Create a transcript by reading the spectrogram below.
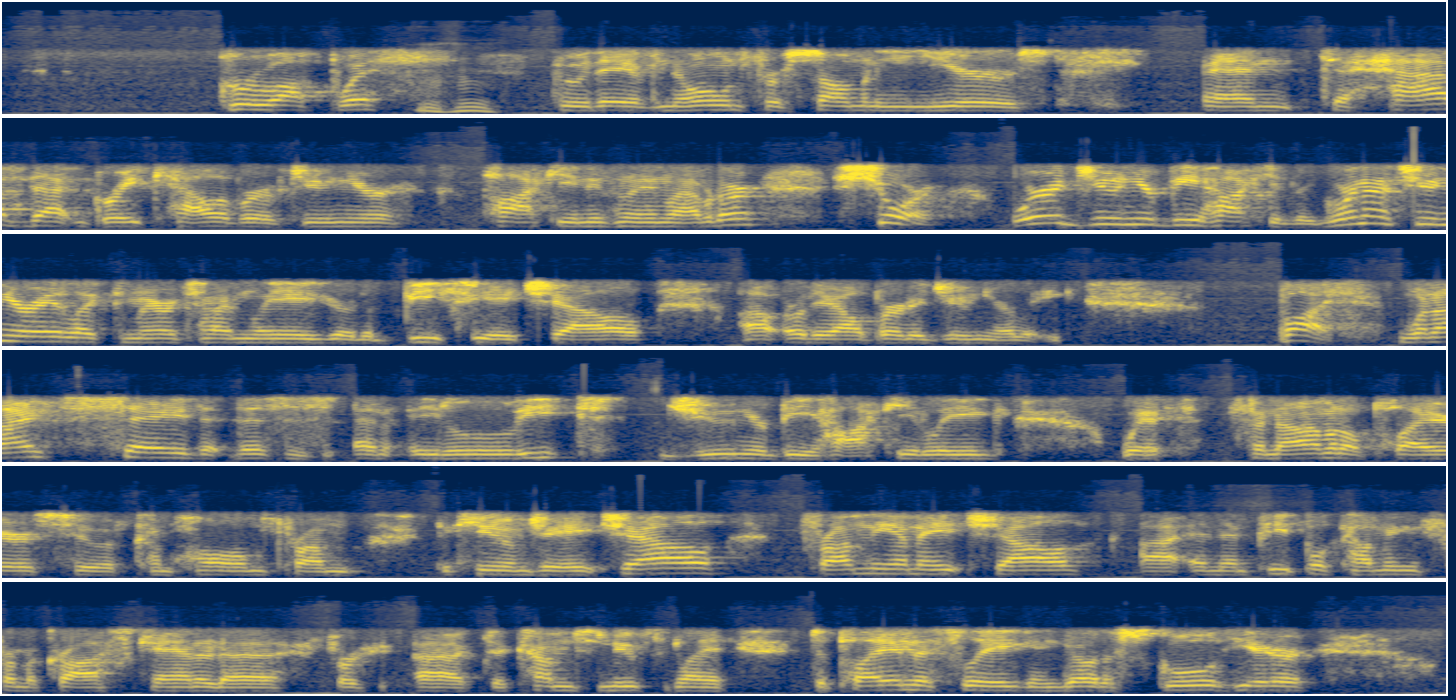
grew up with, mm-hmm. who they have known for so many years, and to have that great caliber of junior hockey in Newfoundland and Labrador, sure, we're a junior B hockey league. We're not junior A like the Maritime League or the BCHL uh, or the Alberta Junior League. But when I say that this is an elite junior B hockey league with phenomenal players who have come home from the QMJHL, from the MHL, uh, and then people coming from across Canada for uh, to come to Newfoundland to play in this league and go to school here.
